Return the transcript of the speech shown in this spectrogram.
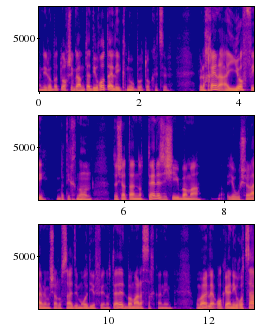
אני לא בטוח שגם את הדירות האלה יקנו באותו קצב. ולכן היופי בתכנון זה שאתה נותן איזושהי במה, ירושלים למשל עושה את זה מאוד יפה, נותנת במה לשחקנים, אומרת להם אוקיי אני רוצה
